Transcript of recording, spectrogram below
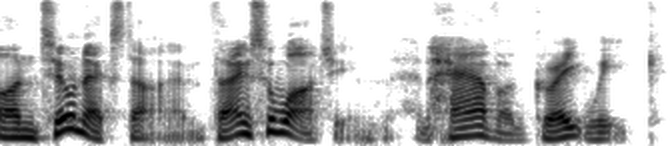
Until next time, thanks for watching and have a great week.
